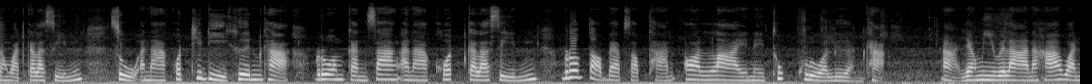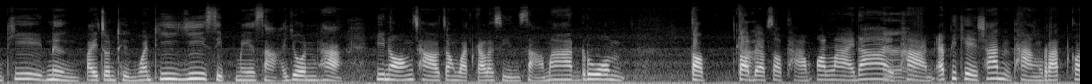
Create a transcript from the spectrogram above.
จังหวัดกาลสินสู่อนาคตที่ดีขึ้นค่ะ ร่วมกันสร้างอนาคตกาลสินร่วมตอบแบบสอบถามออนไลน์ในทุกครัวเรือนค่ะ ยังมีเวลานะคะวันที่ 1 ไปจนถึงวันที่ 20 เมษายนค่ะ พี่น้องชาวจังหวัดกาลสินธุ์สามารถร่วมตอบตอบแบบสอบถามออนไลน์ได้อ่าผ่านแอปพลิเคชันทางรัฐก็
